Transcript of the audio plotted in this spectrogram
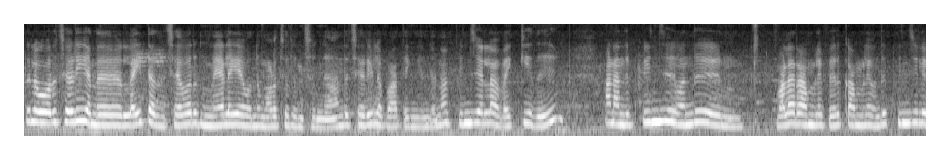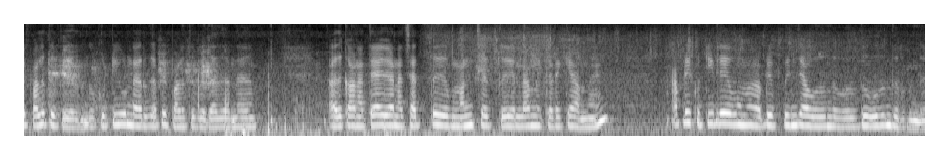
இதில் ஒரு செடி அந்த லைட் அந்த செவருக்கு மேலேயே வந்து முளைச்சிருந்துச்சுங்க. அந்த செடியில் பார்த்தீங்கன்னு சொன்னால் பிஞ்செல்லாம் வைக்கிது. ஆனால் அந்த பிஞ்சு வந்து வளராமலே பெருக்காமலே வந்து பிஞ்சிலே பழுத்து போயிடுதுங்க குட்டியூண்டாக இருக்கப்பே பழுத்து போயிடுது அந்த அதுக்கான தேவையான சத்து மண் சத்து எல்லாமே கிடைக்காம அப்படியே குட்டியிலே அப்படியே பிஞ்சாக உதிர்ந்து உது உதிர்ந்துருதுங்க.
